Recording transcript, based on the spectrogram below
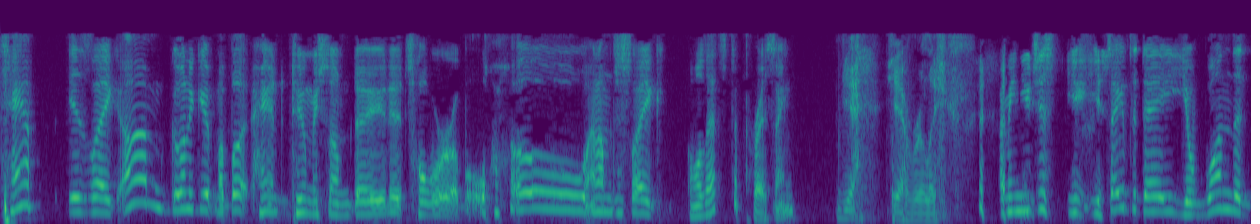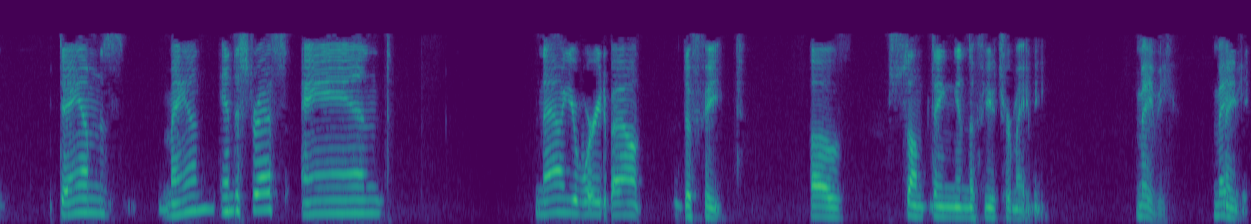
Cap is like, I'm gonna get my butt handed to me someday, and it's horrible. Oh, and I'm just like, well, that's depressing. Yeah, yeah, really. I mean, you just you, you saved the day, you won the dam's man in distress, and now you're worried about defeat of something in the future, maybe. Maybe. Maybe. Maybe.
